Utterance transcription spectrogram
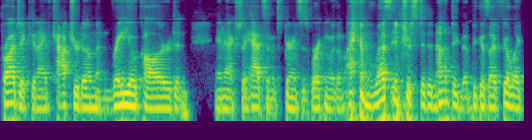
project and I've captured them and radio collared and, and actually had some experiences working with them, I am less interested in hunting them because I feel like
